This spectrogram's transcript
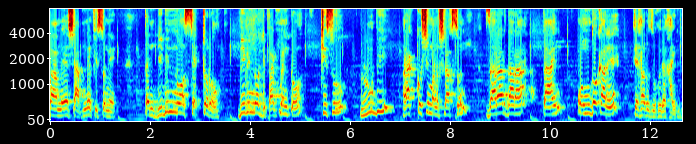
বামে সামনে পিছনে তাই বিভিন্ন সেক্টরও বিভিন্ন ডিপার্টমেন্টও কিছু লুবি রাক্ষসী মানুষ রাখছেন, যারার দ্বারা তাই অন্ধকারে টেকা রুজু করে খাইনি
